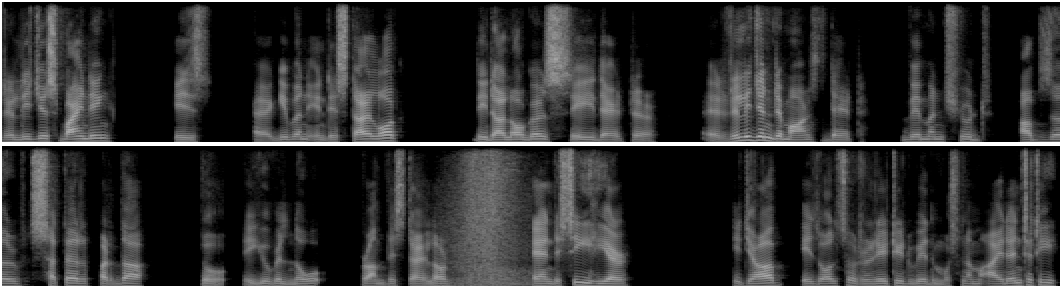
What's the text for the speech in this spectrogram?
religious binding is uh, given in this dialogue. The dialoguers say that uh, religion demands that women should observe satar parda. So you will know from this dialogue and see here hijab is also related with Muslim identity.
